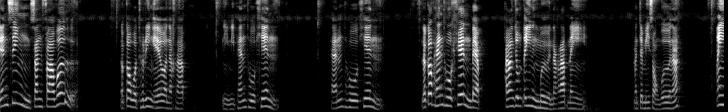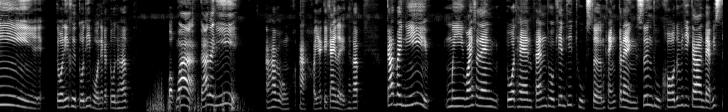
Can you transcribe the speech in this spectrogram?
Dancing Sunflower แล้วก็ Watering e l นะครับ นี่มีแพนโทเค็น แพนโทเค็นแล้วก็แพนโทเค็นแบบพลังโจมตีหนึ่งหมื่นนะครับนี่มันจะมีสองเวอร์นะนี่ตัวนี้คือตัวที่โผล่ในการ์ตูนนะครับ บอกว่าการ์ดใบนี้นะครับผมอะขอแยกใกล้ๆเลยนะครับ การ์ดใบนี้มีไว้แสดงตัวแทนแพลนโทเค็นที่ถูกเสริมแข็งแกร่ง ซึ่งถูกคอด้วยวิธีการแบบพิเศ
